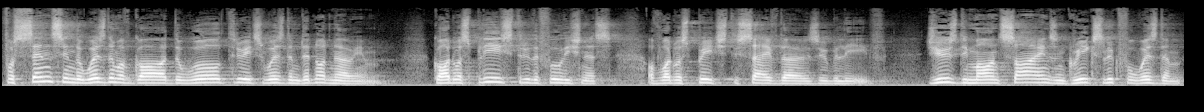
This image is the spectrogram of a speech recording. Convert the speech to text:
For since in the wisdom of God the world through its wisdom did not know him, God was pleased through the foolishness of what was preached to save those who believe. Jews demand signs and Greeks look for wisdom.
